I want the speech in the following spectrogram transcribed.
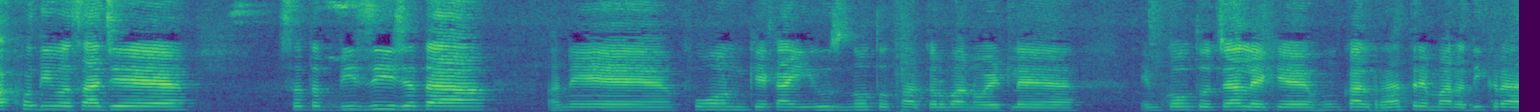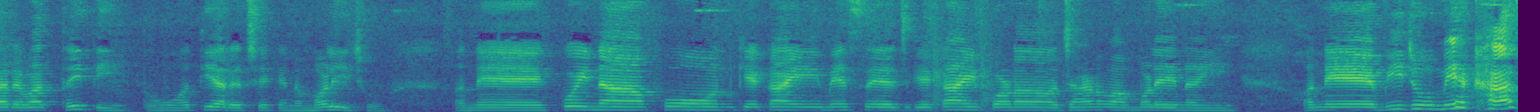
આખો દિવસ આજે સતત બિઝી જ હતા. અને ફોન કે કાંઈ યુઝ નહોતો થા કરવાનો એટલે એમ કહું તો ચાલે કે હું કાલ રાત્રે મારા દીકરા હારે વાત થઈ હતી તો હું અત્યારે છે કે મળી છું. અને કોઈના ફોન કે કાંઈ મેસેજ કે કાંઈ પણ જાણવા મળે નહીં. અને બીજું મેં ખાસ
